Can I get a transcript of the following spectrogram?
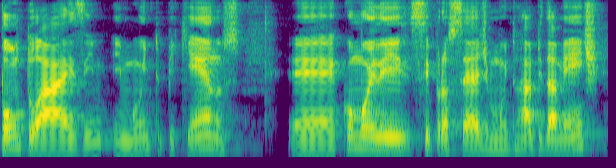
pontuais e, e muito pequenos, é, como ele se procede muito rapidamente,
